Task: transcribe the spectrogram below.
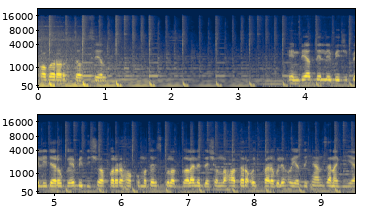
খবরের তফসিল। ইন্ডিয়া, দিল্লী বিজেপি লিডারকে বিদেশি সকলের হকুমতের স্কুলত গলালে দেশের লহতার ঐতপারে বলে হইয়া দিহান জানা গিয়া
